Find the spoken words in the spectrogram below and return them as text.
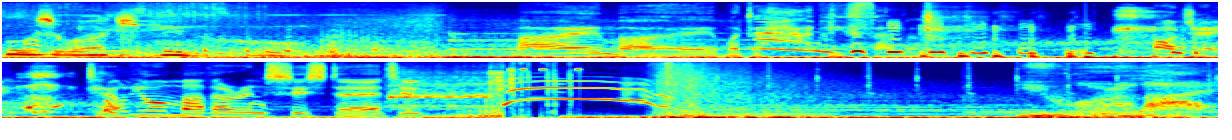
Who's watching who? My, my, what a happy family. Ajay, tell your mother and sister to... You are alive.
